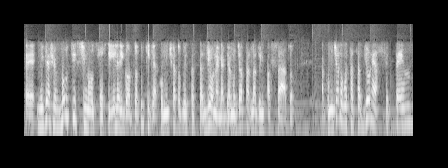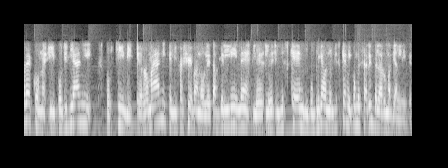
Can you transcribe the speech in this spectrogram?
Eh, mi piace moltissimo il suo stile. Ricordo a tutti che ha cominciato questa stagione, ne abbiamo già parlato in passato. Ha cominciato questa stagione a settembre con i quotidiani sportivi e romani che gli facevano le tabelline, le, le, gli schemi, pubblicavano gli schemi come sarebbe la Roma di Allegri.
